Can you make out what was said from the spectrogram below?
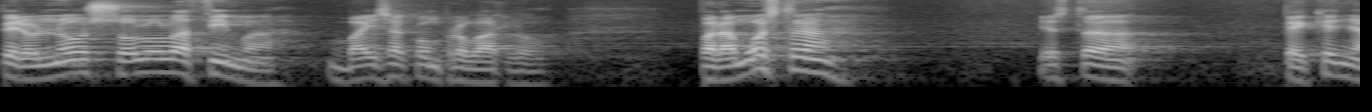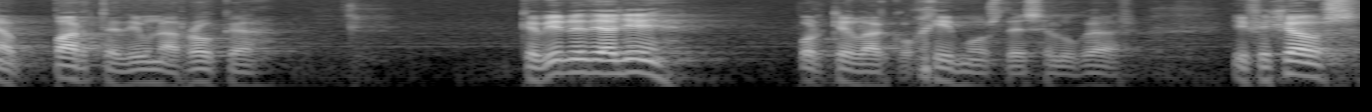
pero no solo la cima, vais a comprobarlo. Para muestra, esta pequeña parte de una roca que viene de allí porque la cogimos de ese lugar. Y fijaos,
